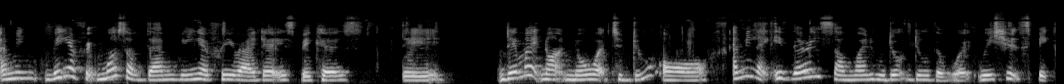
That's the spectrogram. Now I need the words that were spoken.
I mean, being a free, most of them being a free rider is because they they might not know what to do or I mean like if there is someone who don't do the work, we should speak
